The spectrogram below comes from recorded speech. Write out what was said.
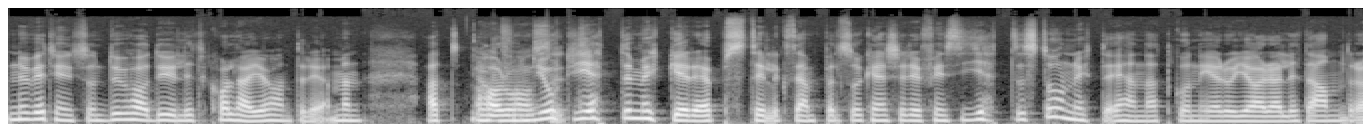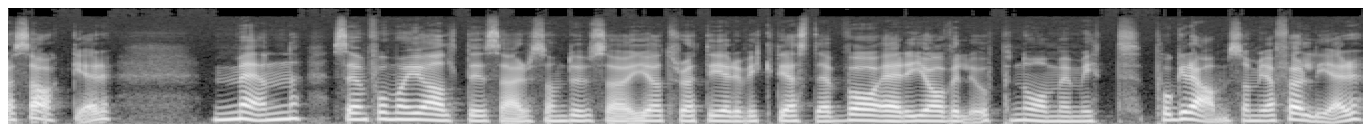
nu vet jag inte, du hade ju lite koll här, jag har inte det, men att har har hon facit. gjort jättemycket reps till exempel så kanske det finns jättestor nytta i henne att gå ner och göra lite andra saker. Men sen får man ju alltid så här som du sa, jag tror att det är det viktigaste. Vad är det jag vill uppnå med mitt program som jag följer?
